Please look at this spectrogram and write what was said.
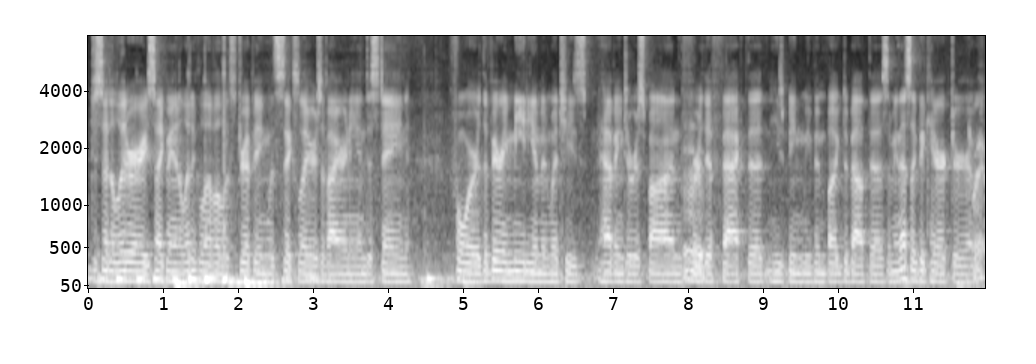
Just at a literary psychoanalytic level, it's dripping with six layers of irony and disdain for the very medium in which he's having to respond, Mm. for the fact that he's being even bugged about this. I mean, that's like the character of, Right.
